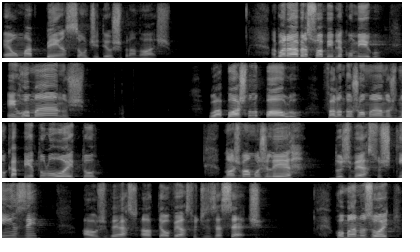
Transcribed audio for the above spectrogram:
É uma bênção de Deus para nós. Agora abra sua Bíblia comigo em Romanos. O apóstolo Paulo, falando aos Romanos no capítulo 8, nós vamos ler dos versos 15 aos versos, até o verso 17. Romanos 8,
